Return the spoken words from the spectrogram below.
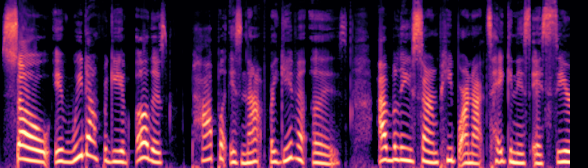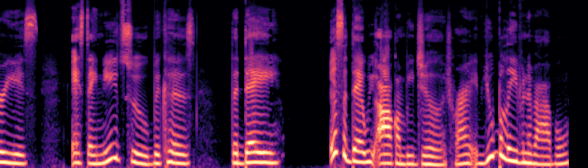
So if we don't forgive others, Papa is not forgiving us. I believe certain people are not taking this as serious as they need to because the day it's a day we all gonna be judged, right? If you believe in the Bible,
